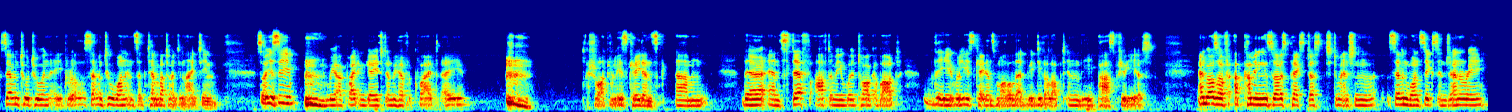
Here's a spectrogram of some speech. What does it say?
722 in April, 721 in September 2019. So you see, we are quite engaged and we have quite a short release cadence um, there. And Steph, after me, will talk about the release cadence model that we developed in the past few years. And we also have upcoming service packs, just to mention 716 in January,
